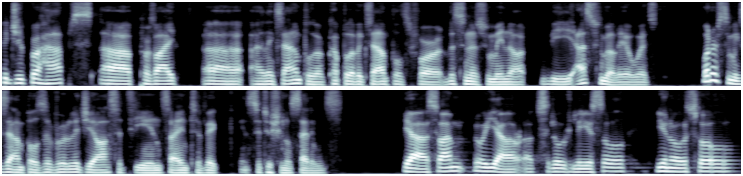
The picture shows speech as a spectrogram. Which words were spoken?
could you perhaps uh, provide uh, an example or a couple of examples for listeners who may not be as familiar with? What are some examples of religiosity in scientific institutional settings? Yeah, so I'm. Oh, yeah, absolutely. So you know, so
